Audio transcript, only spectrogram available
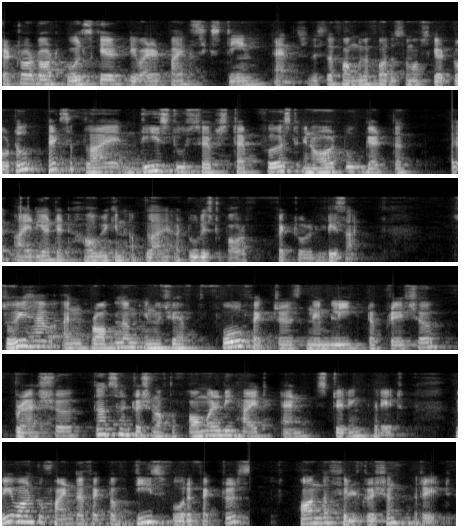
tetra dot whole square divided by 16n. So this is the formula for the sum of square total. Let's apply these two steps step first in order to get the idea that how we can apply a 2 raised to power factorial design. So we have a problem in which we have four factors namely temperature, pressure, concentration of the formaldehyde and stirring rate. We want to find the effect of these four factors on the filtration rate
